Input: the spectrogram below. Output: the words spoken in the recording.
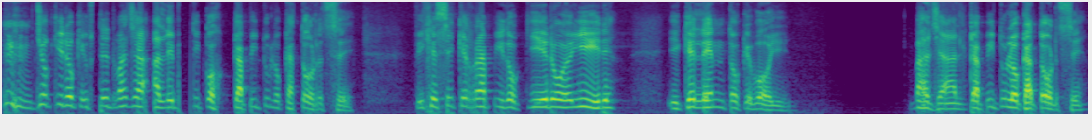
yo quiero que usted vaya a Levíticos capítulo 14. Fíjese qué rápido quiero ir y qué lento que voy. Vaya al capítulo 14.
